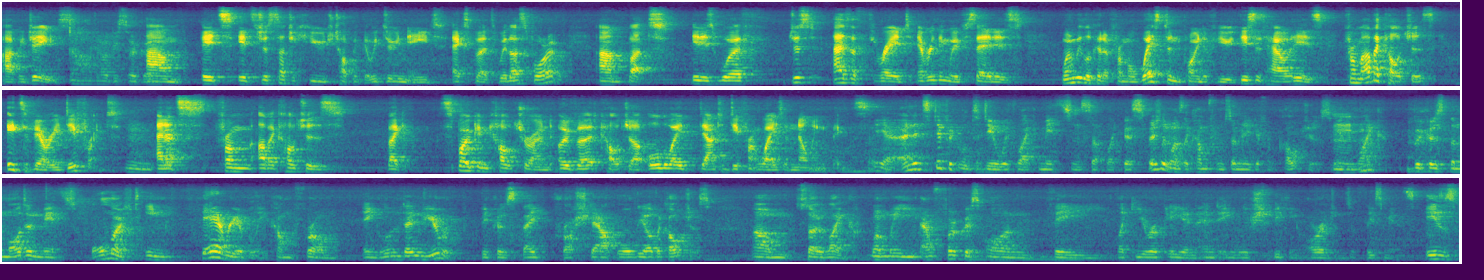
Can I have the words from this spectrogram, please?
RPGs. Oh, that would be so good. Um, it's it's just such a huge topic that we do need experts with us for it. Um, but it is worth just as a thread. Everything we've said is when we look at it from a Western point of view, this is how it is. From other cultures, it's very different, Mm. and it's from other cultures like spoken culture and overt culture, all the way down to different ways of knowing things. Yeah, and it's difficult to deal with like myths and stuff like this, especially ones that come from so many different cultures. Mhm. like because the modern myths almost invariably come from England and Europe because they crushed out all the other cultures. Um, so like when we our focus on the like European and English speaking origins of these myths is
